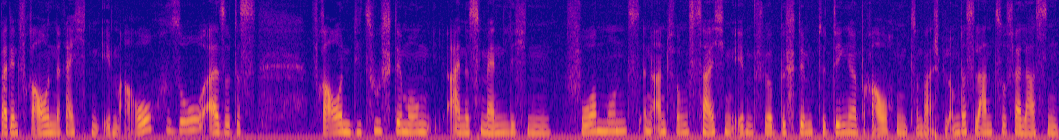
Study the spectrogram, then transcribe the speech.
bei den Frauenrechten eben auch so. Also dass Frauen die Zustimmung eines männlichen Vormunds in Anführungszeichen eben für bestimmte Dinge brauchen, zum Beispiel um das Land zu verlassen,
